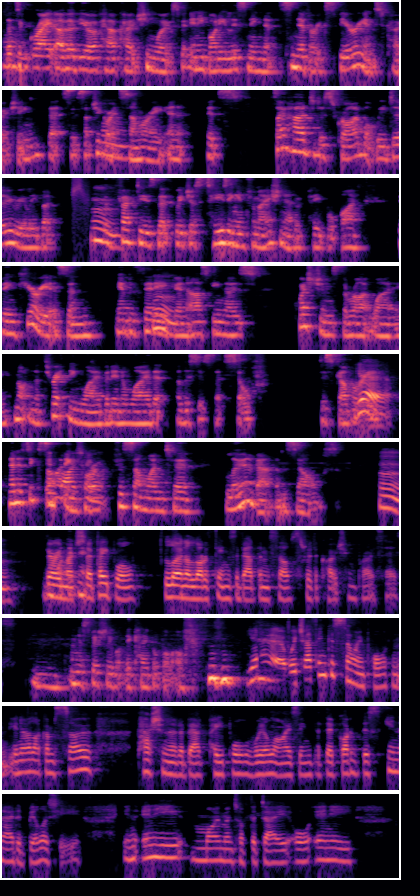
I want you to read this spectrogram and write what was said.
That's a mm. great overview of how coaching works for anybody listening that's never experienced coaching. That's such a great mm. summary. And it's so hard to describe what we do, really. But mm. the fact is that we're just teasing information out of people by being curious and empathetic mm. and asking those questions the right way, not in a threatening way, but in a way that elicits that self discovery. Yeah. And it's exciting for, for someone to learn about themselves. Mm, very much so. People learn a lot of things about themselves through the coaching process. Mm, and especially what they're capable of. yeah, which I think is so important. You know, like I'm so passionate about people realizing that they've got this innate ability in any moment of the day or any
